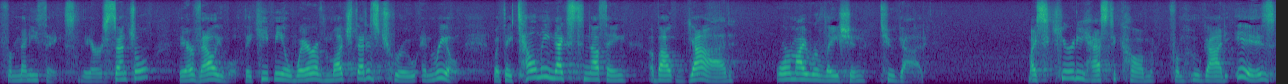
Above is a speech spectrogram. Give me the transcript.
for many things. They are essential, they are valuable. They keep me aware of much that is true and real, but they tell me next to nothing about God or my relation to God. My security has to come from who God is,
